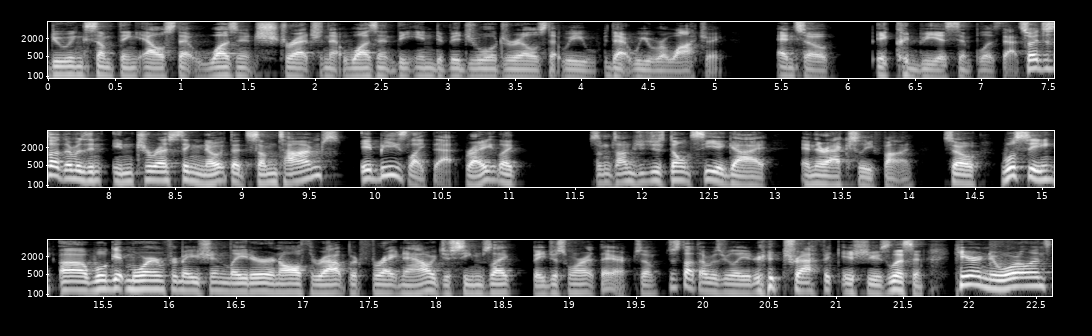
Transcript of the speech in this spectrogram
doing something else that wasn't stretch and that wasn't the individual drills that we that we were watching. And so it could be as simple as that. So I just thought there was an interesting note that sometimes it bees like that, right? Like sometimes you just don't see a guy and they're actually fine. So we'll see. Uh, we'll get more information later and all throughout. But for right now, it just seems like they just weren't there. So just thought that was really traffic issues. Listen, here in New Orleans,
